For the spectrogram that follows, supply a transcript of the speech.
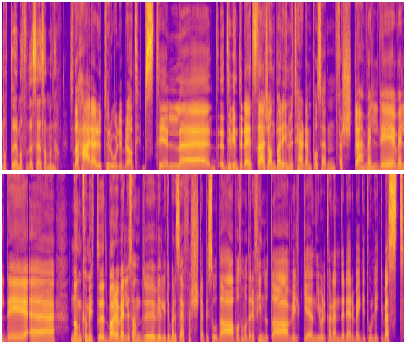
måtte, måtte det se sammen. Ja. Så det her er utrolig bra tips til, eh, til vinterdates. Det er sånn, Bare inviter dem på å se den første. Veldig, veldig eh, non-committed. Bare veldig sånn, Du vil ikke bare se første episode av, og så må dere finne ut av hvilken julekalender dere begge to liker best.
